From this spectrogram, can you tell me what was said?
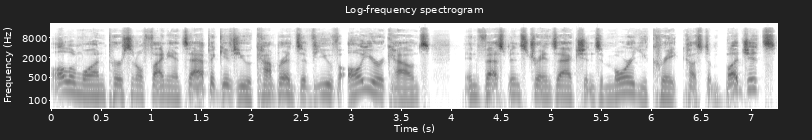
all in one personal finance app. It gives you a comprehensive view of all your accounts, investments, transactions, and more. You create custom budgets,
